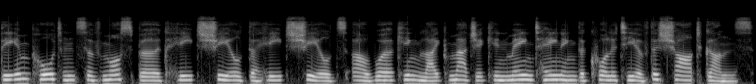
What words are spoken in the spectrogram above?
The importance of Mossberg heat shield The heat shields are working like magic in maintaining the quality of the shotguns.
